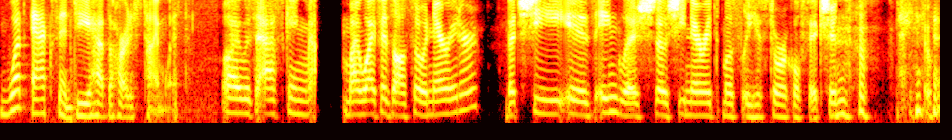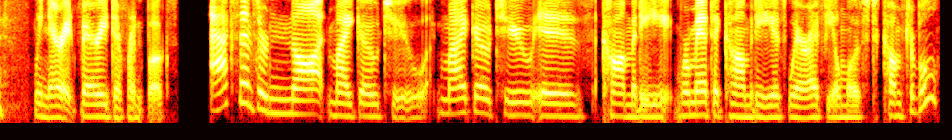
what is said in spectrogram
What accent do you have the hardest time with? Well, I was asking, my wife is also a narrator, but she is English, so she narrates mostly historical fiction. so we narrate very different books. Accents are not my go to. My go to is comedy. Romantic comedy is where I feel most comfortable.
